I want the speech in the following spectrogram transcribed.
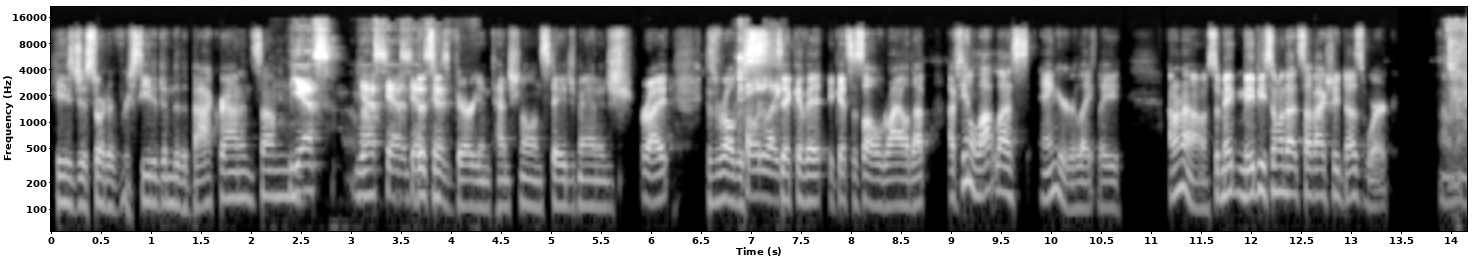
he's just sort of receded into the background in some yes yes yes this yes, seems yes. very intentional and stage managed right because we're all just totally. sick of it it gets us all riled up i've seen a lot less anger lately i don't know so maybe maybe some of that stuff actually does work I, don't know.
